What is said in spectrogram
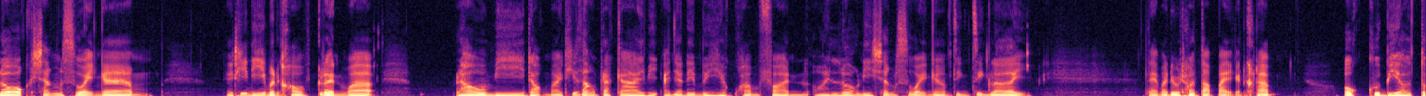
โลกช่างสวยงาม ในที่นี้เหมือนเขาเกริ่นว่า เรามีดอกไม้ที่ส่องประกาย มีอัญมณีแห่งความฝัน โอ้ยโลกนี้ช่างสวยงามจริง ๆ เลย แต่มาดูท่อนต่อไปกันครับโอคุเบียวโต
